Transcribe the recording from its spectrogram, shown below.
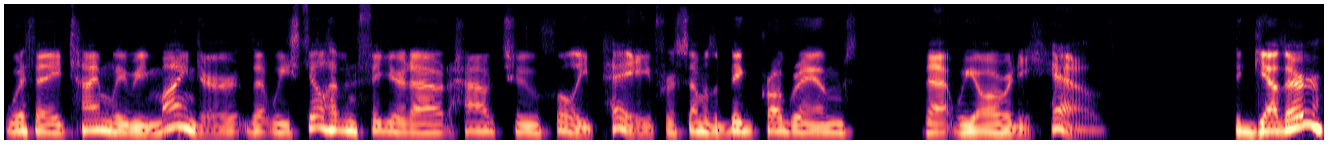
with a timely reminder that we still haven't figured out how to fully pay for some of the big programs that we already have. Together,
